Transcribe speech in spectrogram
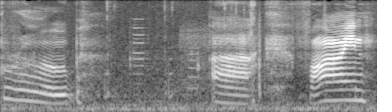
Probe. Ah, fine.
